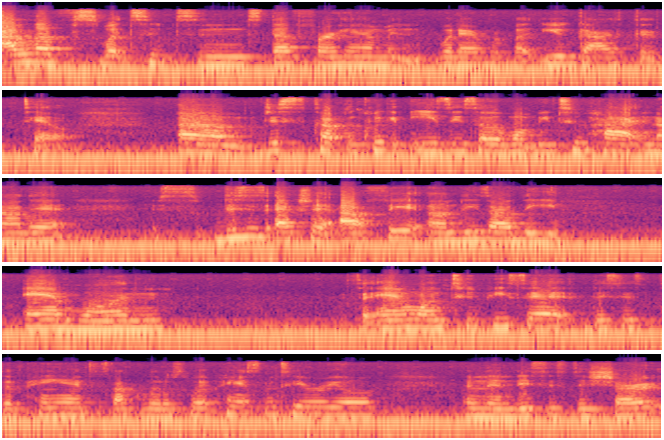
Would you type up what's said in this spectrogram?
I love sweatsuits and stuff for him and whatever, but you guys could tell. Um, just something quick and easy so it won't be too hot and all that. It's, this is actually an outfit. Um, these are the AND1. It's an AND1 two-piece set. This is the pants. It's like a little sweatpants material. And then this is the shirt.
